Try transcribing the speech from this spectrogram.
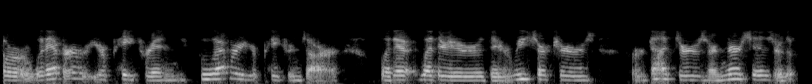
for whatever your patron, whoever your patrons are, whether, they're researchers or doctors or nurses or the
